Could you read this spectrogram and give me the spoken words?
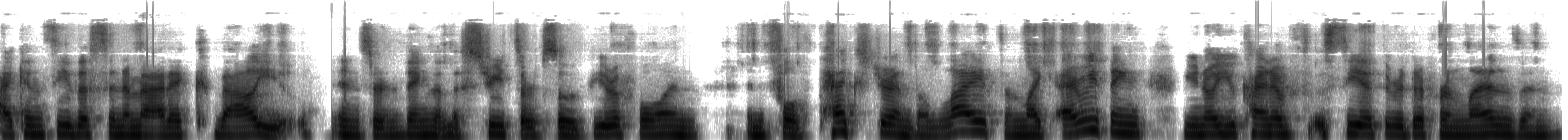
I can see the cinematic value in certain things and the streets are so beautiful and and full of texture and the lights and like everything, you know, you kind of see it through a different lens and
